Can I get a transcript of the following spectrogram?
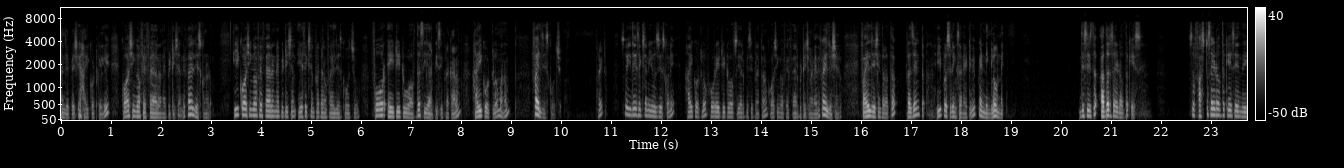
అని చెప్పేసి హైకోర్టుకి వెళ్ళి క్వాషింగ్ ఆఫ్ ఎఫ్ఐఆర్ అనే పిటిషన్ని ఫైల్ చేసుకున్నాడు. ఈ క్వాషింగ్ ఆఫ్ ఎఫ్ఐఆర్ అనే పిటిషన్ ఏ సెక్షన్ ప్రకారం ఫైల్ చేసుకోవచ్చు? Four eighty two of the CRPC ప్రకారం హైకోర్టులో మనం ఫైల్ చేసుకోవచ్చు. రైట్ సో ఇదే సెక్షన్ యూజ్ చేసుకొని హైకోర్టులో four eighty two of CRPC ప్రకారం కాచింగ్ ఆఫ్ ఎఫ్ఐఆర్ పిటిషన్ అనేది ఫైల్ చేసిండు. ఫైల్ చేసిన తర్వాత ప్రజెంట్ ఈ ప్రొసీడింగ్స్ అనేటివి పెండింగ్లో ఉన్నాయి. This is the other side of the case so first side of the case ఏంది?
